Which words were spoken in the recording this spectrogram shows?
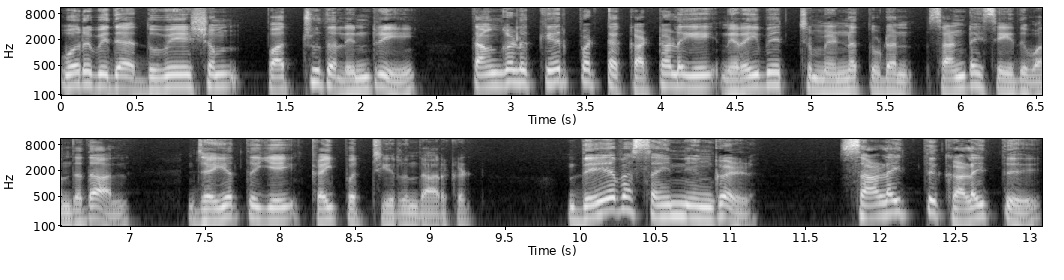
ஒருவித துவேஷம் பற்றுதலின்றி தங்களுக்கேற்பட்ட கட்டளையை நிறைவேற்றும் எண்ணத்துடன் சண்டை செய்து வந்ததால் ஜெயத்தையே கைப்பற்றியிருந்தார்கள். தேவ சைன்யங்கள் சளைத்து களைத்து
